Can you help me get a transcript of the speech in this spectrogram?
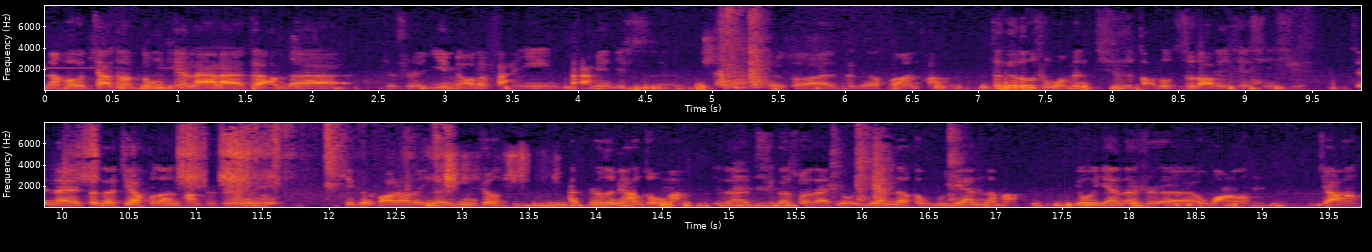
然后加上冬天来了，这样的就是疫苗的反应，大面积死人，所以说这个火葬场，这个都是我们其实早都知道的一些信息。现在这个建火葬场只是对七哥爆料的一个印证，它就是两种嘛，就像七哥说的，有烟的和无烟的嘛。有烟的是王江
